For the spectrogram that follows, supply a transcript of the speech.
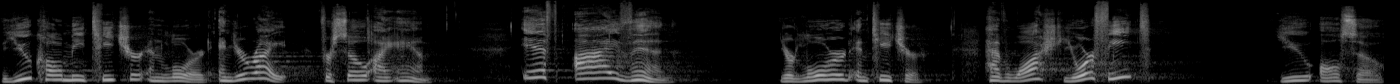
You call me teacher and Lord, and you're right, for so I am. If I then, your Lord and teacher, have washed your feet, you also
